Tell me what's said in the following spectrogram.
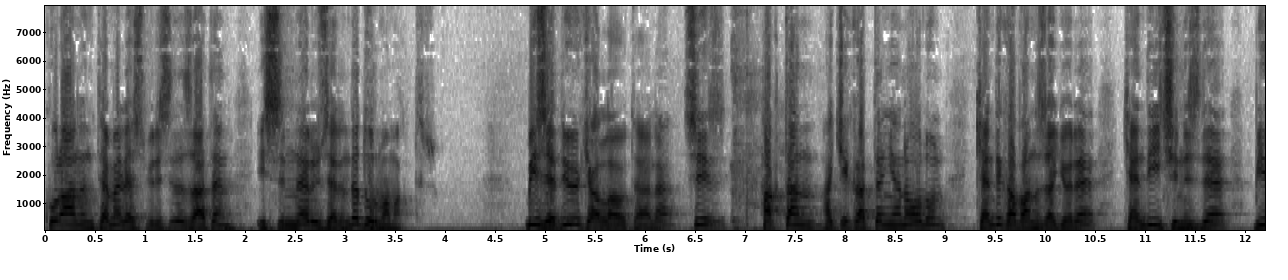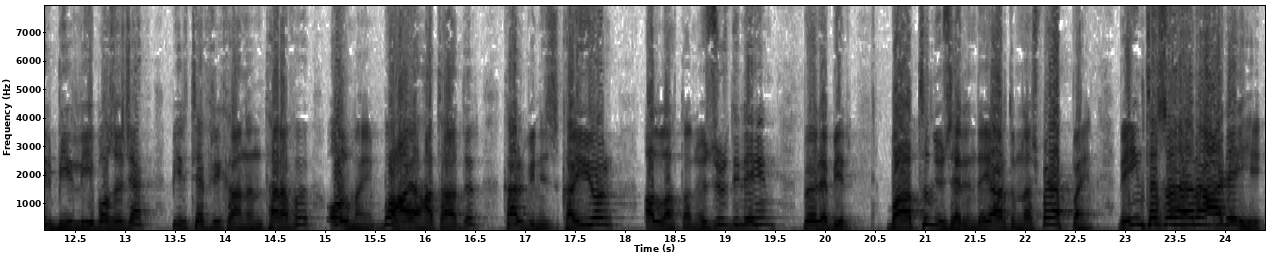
Kur'an'ın temel esprisi de zaten isimler üzerinde durmamaktır. Bize diyor ki Allahu Teala siz haktan, hakikatten yana olun. Kendi kafanıza göre, kendi içinizde bir birliği bozacak bir tefrikanın tarafı olmayın. Bu hatadır. Kalbiniz kayıyor. Allah'tan özür dileyin. Böyle bir batıl üzerinde yardımlaşma yapmayın. Ve intazahara aleyhi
